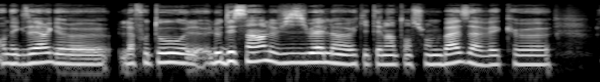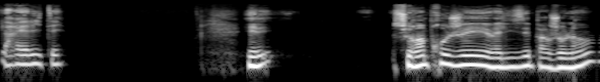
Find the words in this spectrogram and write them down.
en exergue euh, la photo, le dessin, le visuel qui était l'intention de base avec la réalité. Et sur un projet réalisé par Jolin,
